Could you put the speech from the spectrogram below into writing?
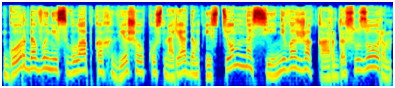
гордо вынес в лапках вешалку с нарядом из темно-синего жаккарда с узором.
